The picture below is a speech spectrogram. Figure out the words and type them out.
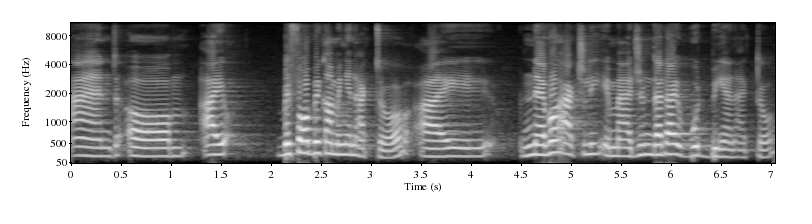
And um, I, before becoming an actor, I never actually imagined that I would be an actor.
